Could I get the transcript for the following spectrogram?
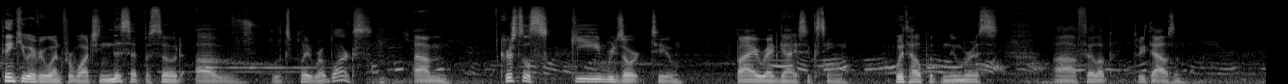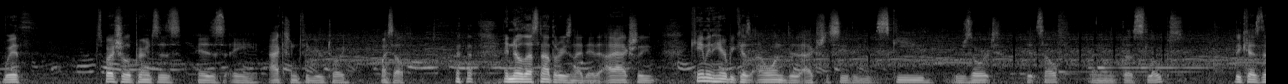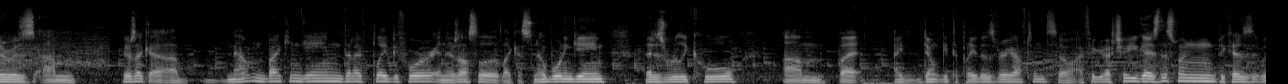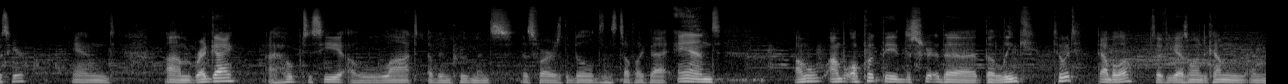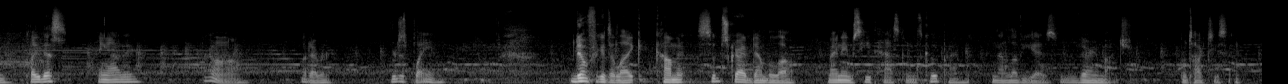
Thank you everyone for watching this episode of Let's Play Roblox. Um, Crystal Ski Resort 2 by Red Guy 16 with help with numerous uh, Philip 3000 with special appearances is a action figure toy myself. And no that's not the reason i did it. I actually came in here because i wanted to actually see the ski resort itself and the slopes. Because there was um, there's like a, mountain biking game that i've played before and there's also like a snowboarding game that is really cool. Um, but i don't get to play those very often so i figured i'd show you guys this one because it was here. And um, Red Guy, I hope to see a lot of improvements as far as the builds and stuff like that. And I'll, I'll put the, the the link to it down below. So if you guys wanted to come and play this, hang out there. I don't know. Whatever. We're just playing. Don't forget to like, comment, subscribe down below. My name's Heath Haskins, Code Prime, and I love you guys very much. We'll talk to you soon.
